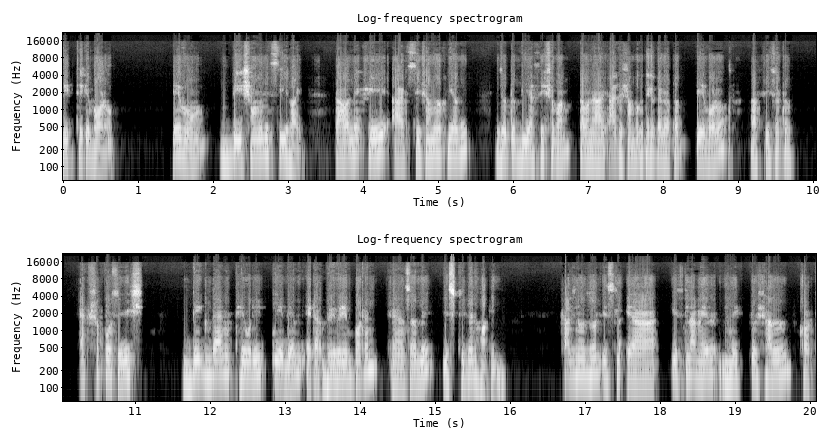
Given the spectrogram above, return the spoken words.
দিক থেকে বড়, এবং বি সঙ্গে যদি সি হয়, তাহলে এ আর সি সম্পর্ক কি হবে? যত বি আর সি সমান, তার মানে আগের সম্পর্ক থেকে যাবে অর্থাৎ এ বড় আর সি ছোট। একশো পঁচিশ, বিগ ব্যাং থিওরি কে দেন? এটা ভেরি ভেরি ইম্পর্টেন্ট এর আনসার হবে স্টিভেন হকিং। কাজী নজরুল ইসলামের মৃত্যু সাল কত?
